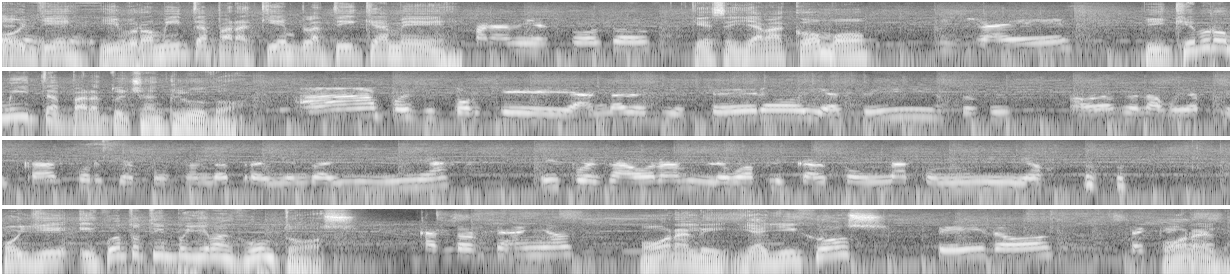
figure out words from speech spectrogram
Oye, ¿y bromita para quién? Platícame. Para mi esposo Que se llama cómo? Israel. ¿Y qué bromita para tu chancludo? Ah, pues porque anda de fiestero y así, entonces ahora se la voy a aplicar porque pues anda trayendo ahí niña y pues ahora le voy a aplicar con una con un niño. Oye, ¿y cuánto tiempo llevan juntos? 14 años, Órale, ¿y hay hijos? sí, dos pequeños. Órale.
